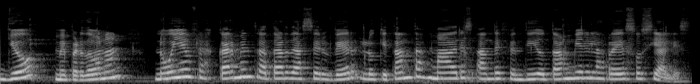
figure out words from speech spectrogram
Yo, me perdonan, no voy a enfrascarme en tratar de hacer ver lo que tantas madres han defendido tan bien en las redes sociales,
